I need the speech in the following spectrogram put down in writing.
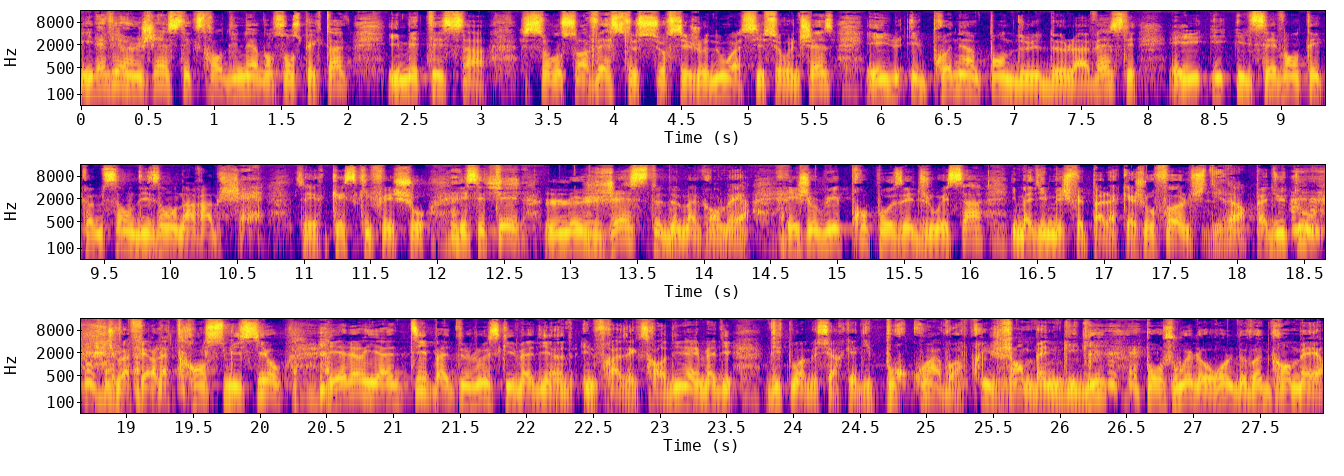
Il avait un geste extraordinaire dans son spectacle. Il mettait sa, son, sa veste sur ses genoux, assis sur une chaise, et il, il prenait un pan de, de la veste et, il, il comme ça en disant en arabe c'est-à-dire qu'est-ce qui fait chaud? Et c'était le geste de ma grand-mère. Et je lui ai proposé de jouer ça. Il m'a dit mais je fais pas la cage aux folles. Je dis non, pas du tout. Tu vas faire la transmission. Il y a un type à Toulouse qui m'a dit une phrase extraordinaire. Il m'a dit Dites-moi, monsieur Arcadi, pourquoi avoir pris Jean Benguigui pour jouer le rôle de votre grand-mère?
